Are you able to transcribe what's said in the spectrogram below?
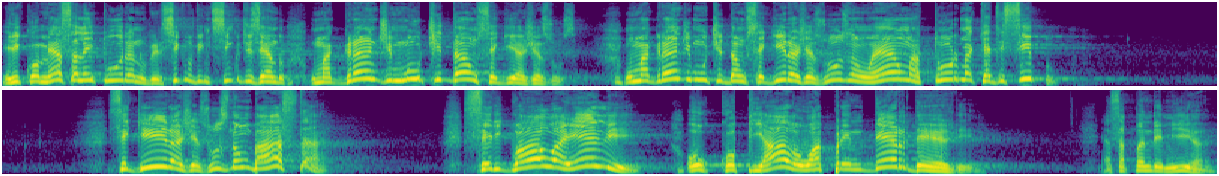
Ele começa a leitura no versículo 25 dizendo: Uma grande multidão seguia Jesus. Uma grande multidão seguir a Jesus não é uma turma que é discípulo. Seguir a Jesus não basta. Ser igual a Ele, ou copiá-lo, ou aprender dele. Essa pandemia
